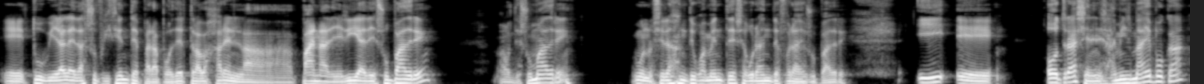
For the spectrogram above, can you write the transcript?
eh, tuviera la edad suficiente para poder trabajar en la panadería de su padre o de su madre. Bueno, si era antiguamente, seguramente fuera de su padre. Y eh, otras en esa misma época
